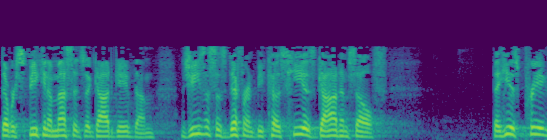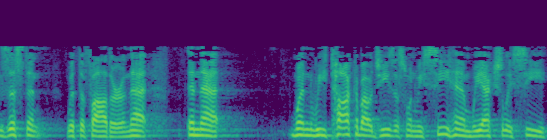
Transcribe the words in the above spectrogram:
that were speaking a message that God gave them. Jesus is different because he is God himself. That he is pre-existent with the Father and that, and that when we talk about Jesus, when we see him, we actually see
